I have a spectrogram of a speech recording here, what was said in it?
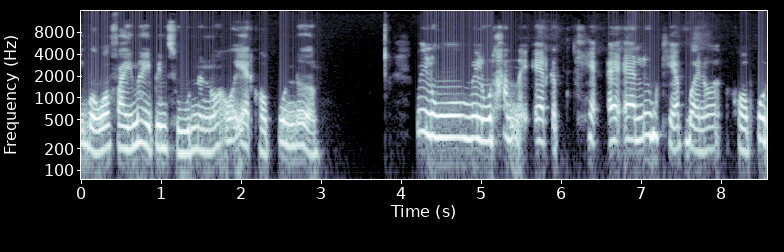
ี่บอกว่าไฟไหม้เป็นศูนย์น่ะเนาะโอ้แอดขอบคุณเด้อ ไม่รู้ไม่รู้ท่านไหนแอดกับแคแอแอดลืมแคปบ่อยเนาะขอบคุณ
